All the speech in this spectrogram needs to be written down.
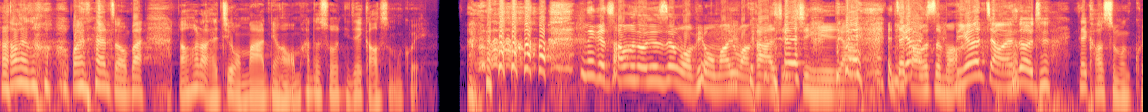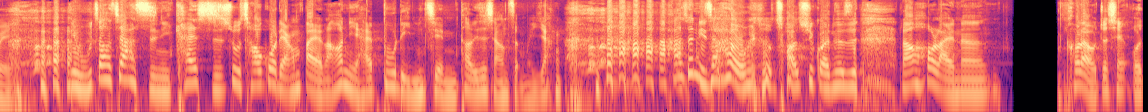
然后他说完蛋怎么办？然后后来还接我妈电话，我妈都说你在搞什么鬼？那个差不多就是我骗我妈去网咖的心情一样。你在搞什么？你刚刚讲完之后，就你在搞什么鬼？你无照驾驶，你开时速超过两百，然后你还不临检，你到底是想怎么样？他说你在害我被抓去关，就是。然后后来呢？后来我就先我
